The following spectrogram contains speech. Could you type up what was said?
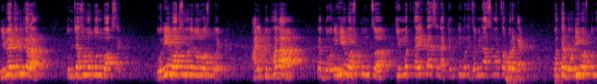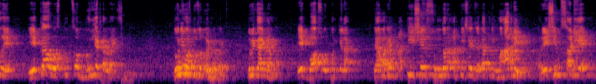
इमॅजिन करा तुमच्यासमोर दोन बॉक्स आहेत. दोन्ही बॉक्समध्ये दोन वस्तू आहेत. आणि तुम्हाला त्या दोन्ही वस्तूंचं किंमत काही काय असे ना किमतीमध्ये जमीन आसमानचा फरक आहे. पण त्या दोन्ही वस्तूमध्ये एका वस्तूचं मूल्य ठरवायचं. दोन्ही वस्तूचं मूल्य ठरवायचं. तुम्ही काय करणार? एक बॉक्स ओपन केला त्यामध्ये अतिशय सुंदर अतिशय जगातली महागडी रेशीम साडी आहे.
